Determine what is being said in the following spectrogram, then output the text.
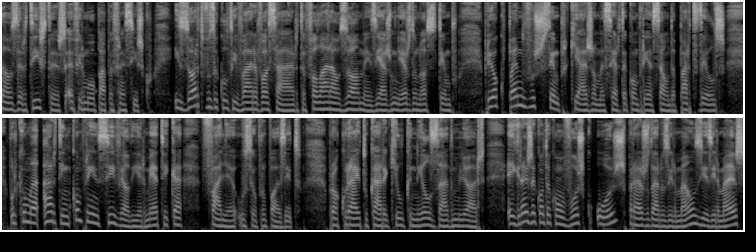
aos artistas, afirmou o Papa Francisco: Exorto-vos a cultivar a vossa arte, a falar aos homens e às mulheres do nosso tempo, preocupando-vos sempre que haja uma certa compreensão da parte deles, porque uma arte incompreensível e hermética falha o seu propósito. Procurai tocar aquilo que neles há de melhor. A Igreja conta convosco hoje para ajudar os irmãos e as irmãs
